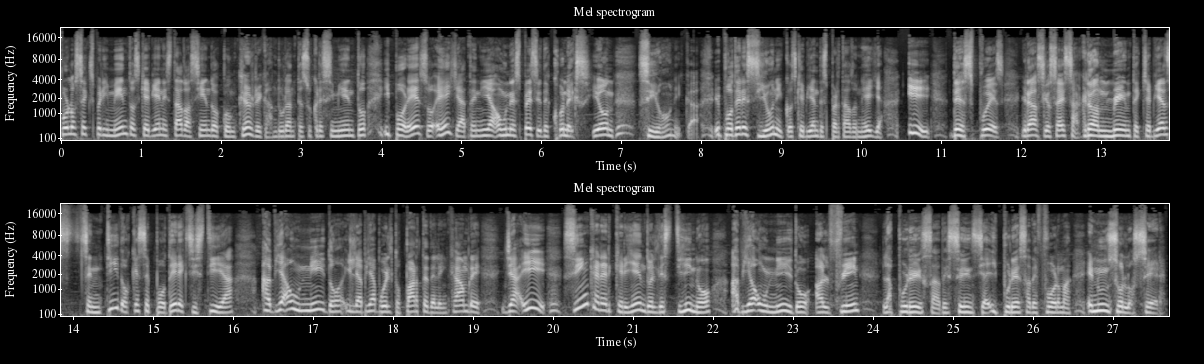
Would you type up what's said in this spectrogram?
por los experimentos que habían estado haciendo con Kerrigan durante su crecimiento y por eso ella tenía una especie de conexión psiónica y poderes psiónicos que habían despertado en ella. Y después, gracias a esa gran mente que había sentido que ese poder existía, había unido y le había vuelto parte del enjambre. Y ahí, sin querer queriendo, el destino había unido al fin la pureza de esencia y pureza de forma en un solo ser,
